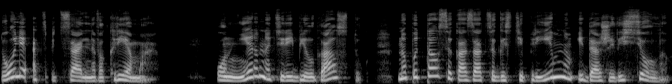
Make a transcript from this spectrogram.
то ли от специального крема. Он нервно теребил галстук, но пытался казаться гостеприимным и даже веселым.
